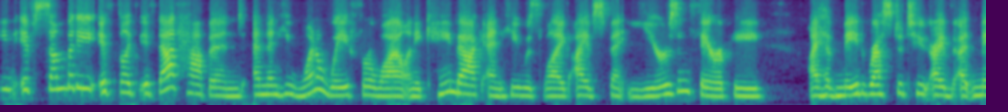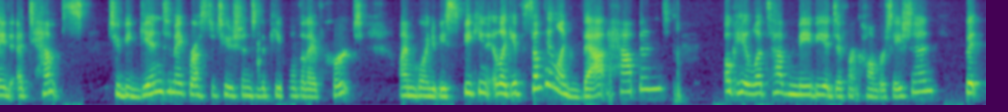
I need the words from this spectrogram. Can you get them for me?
mean, if somebody, if like if that happened and then he went away for a while and he came back and he was like, I have spent years in therapy, I have made restitute, I've, I've made attempts to begin to make restitution to the people that I've hurt. I'm going to be speaking like if something like that happened, okay, let's have maybe a different conversation. But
